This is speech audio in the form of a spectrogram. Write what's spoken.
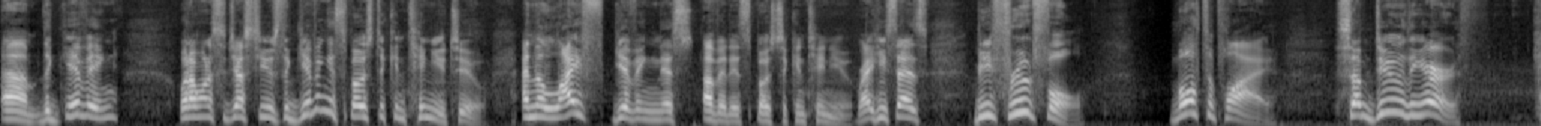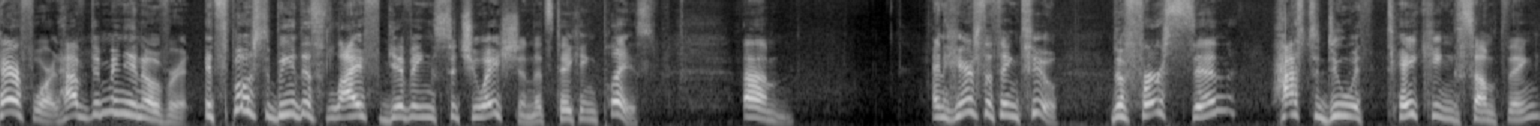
Um, the giving, what I want to suggest to you is the giving is supposed to continue too. And the life givingness of it is supposed to continue, right? He says, Be fruitful, multiply, subdue the earth, care for it, have dominion over it. It's supposed to be this life giving situation that's taking place. Um, and here's the thing, too the first sin has to do with taking something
